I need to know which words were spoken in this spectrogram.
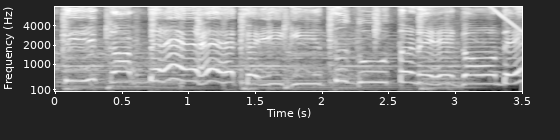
ਵੀ ਕਰਦੇ ਕਈ ਗੀਤ ਗੂਤਣੇ ਗਾਉਂਦੇ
